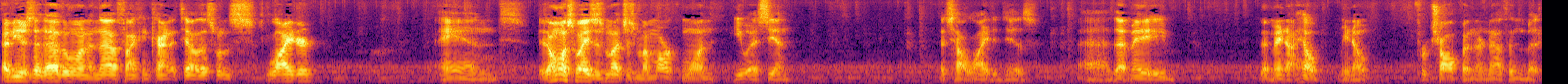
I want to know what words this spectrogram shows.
I've used that other one enough. I can kind of tell this one's lighter, and it almost weighs as much as my Mark One USN. That's how light it is. Uh, that may that may not help, you know, for chopping or nothing, but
